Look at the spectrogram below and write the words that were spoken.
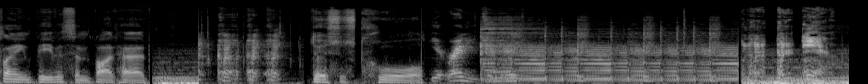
Playing Beavis and Butthead. this is cool. Get ready, dude.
